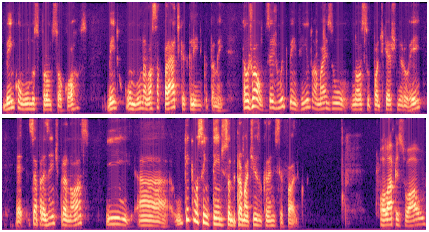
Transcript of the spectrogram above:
bem comum nos prontos-socorros, bem comum na nossa prática clínica também. Então, João, seja muito bem-vindo a mais um nosso podcast NeuroWay. É, se apresente para nós e uh, o que, que você entende sobre traumatismo crânioencefálico? Olá, pessoal.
